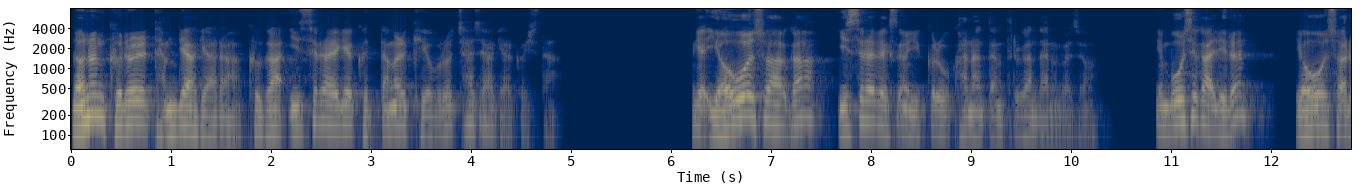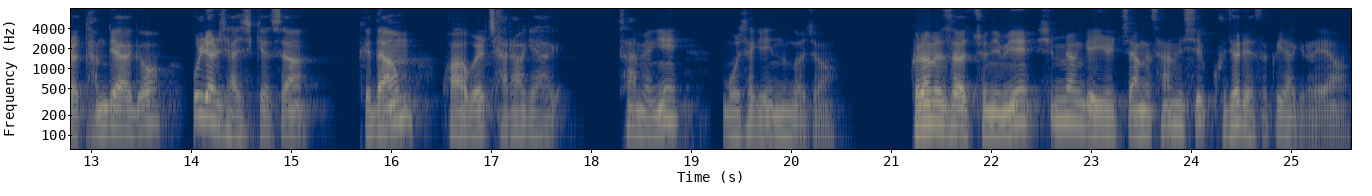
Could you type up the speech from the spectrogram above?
너는 그를 담대하게 하라. 그가 이스라엘에게 그 땅을 기업으로 차지하게 할 것이다. 그러니까 여호수아가 이스라엘 백성을 이끌고 가나안 땅 들어간다는 거죠. 모세가 할 일은 여호수아를 담대하게 훈련을 잘 시켜서 그 다음 과업을 잘하게 할 사명이 모세에게 있는 거죠. 그러면서 주님이 신명기 1장 39절에서 그 이야기를 해요.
